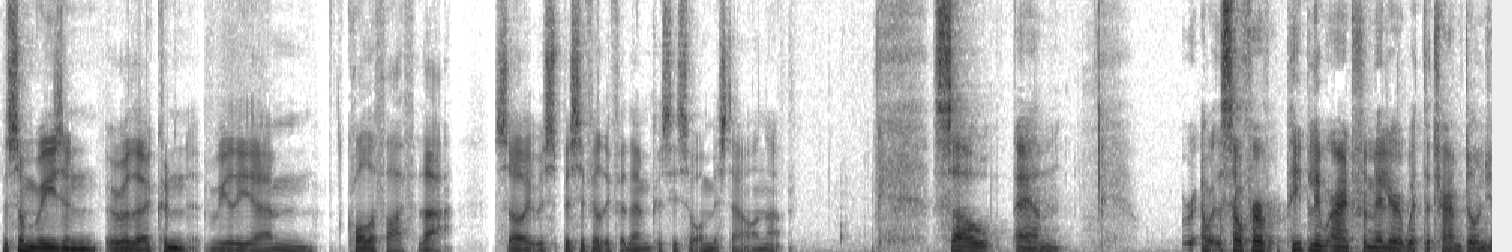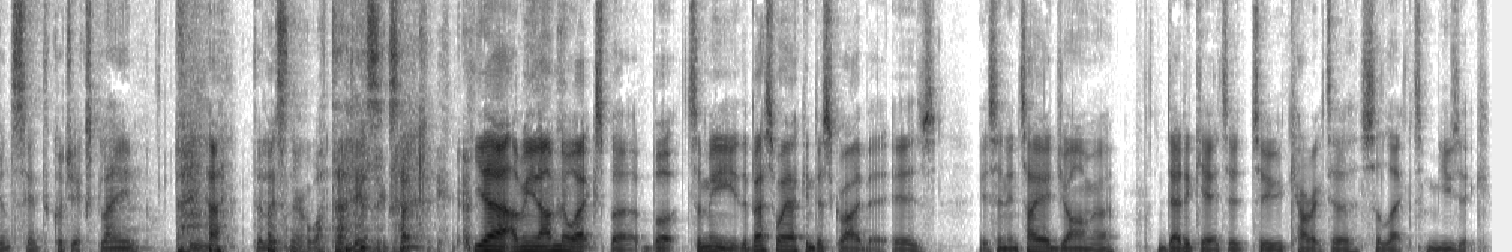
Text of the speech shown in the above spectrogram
for some reason or other couldn't really um, qualify for that. So it was specifically for them because he sort of missed out on that. So, um, so for people who aren't familiar with the term dungeon synth, could you explain to the listener what that is exactly? yeah, I mean, I'm no expert, but to me, the best way I can describe it is it's an entire genre dedicated to character select music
